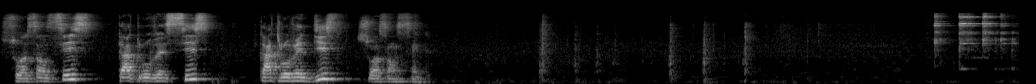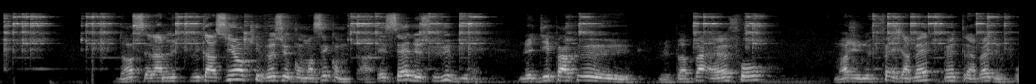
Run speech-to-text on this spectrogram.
66 86 90 65. Donc, c'est la multiplication qui veut se commencer comme ça. Essayez de suivre bien. Ne dites pas que le papa est un faux. Moi, je ne fais jamais un travail de faux.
